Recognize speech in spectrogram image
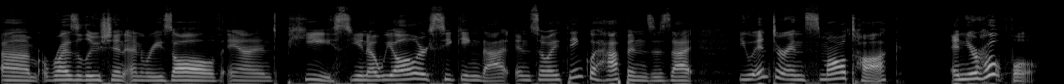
um, resolution and resolve and peace. You know, we all are seeking that, and so I think what happens is that you enter in small talk, and you're hopeful.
